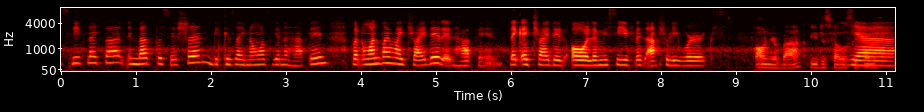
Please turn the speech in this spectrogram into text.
sleep like that in that position because I know what's gonna happen. But one time I tried it, it happened. Like I tried it. Oh, let me see if it actually works. On your back, you just fell asleep. Yeah,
